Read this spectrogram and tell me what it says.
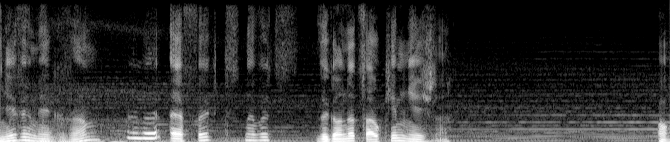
Nie wiem jak wam, ale efekt nawet wygląda całkiem nieźle. O.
